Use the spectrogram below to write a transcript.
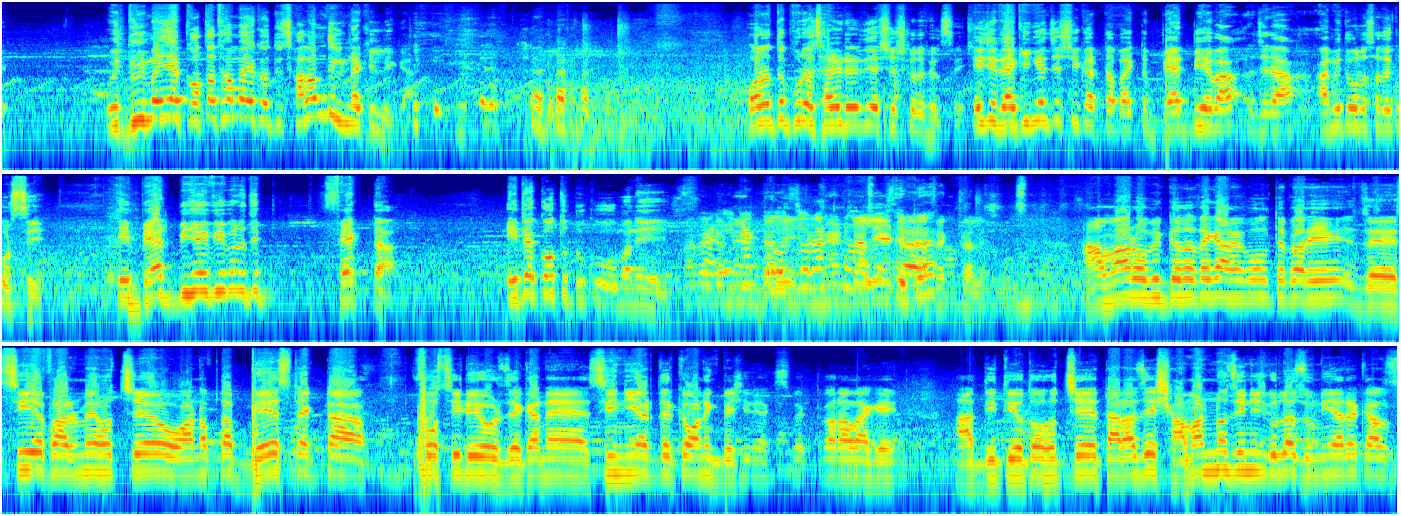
ওই দুই মাইয়া কথা থামায় তুই সালাম দিলি না কি লিগা? ওরা তো পুরো ঝাড়ি দিয়ে শেষ করে ফেলছে। এই যে র্যাগিং এর যে শিকারটা বা একটা ব্যাড বিহেভ যেটা আমি তোমার সাথে করছি এই ব্যাড বিহেভিয়ারের যে ফ্যাক্টটা এটা কতটুকু মানে আমার অভিজ্ঞতা থেকে আমি বলতে পারি যে সিএ ফার্মে হচ্ছে ওয়ান অফ দ্য বেস্ট একটা প্রসিডিওর যেখানে সিনিয়রদেরকে অনেক বেশি এক্সপেক্ট করা লাগে। আর দ্বিতীয়ত হচ্ছে তারা যে সামান্য জিনিসগুলো জুনিয়রের কাছ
